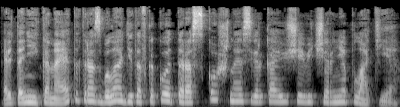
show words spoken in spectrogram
Эльтонийка на этот раз была одета в какое-то роскошное сверкающее вечернее платье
